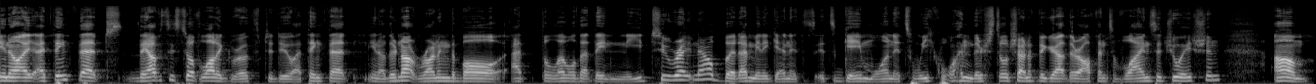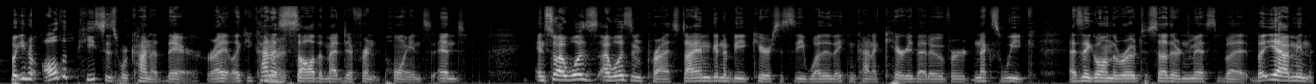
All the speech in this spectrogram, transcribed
You know, I, I think that they obviously still have a lot of growth to do. I think that you know they're not running the ball at the level that they need to right now. But I mean, again, it's it's game one, it's week one. They're still trying to figure out their offensive line situation. Um, but you know, all the pieces were kind of there, right? Like you kind of Right. saw them at different points, and and so I was I was impressed. I am going to be curious to see whether they can kind of carry that over next week as they go on the road to Southern Miss. But but yeah, I mean,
